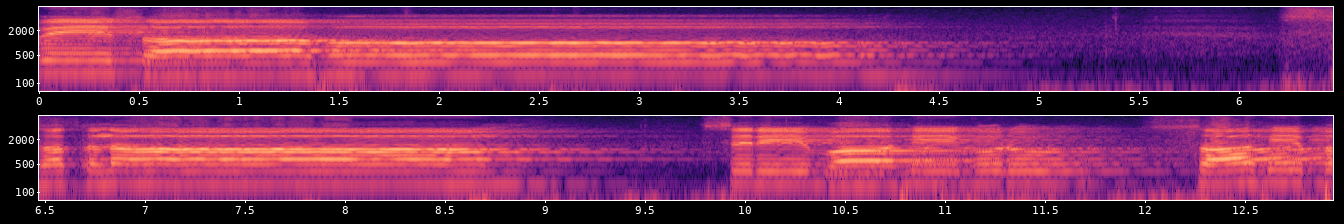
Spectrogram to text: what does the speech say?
ਵੇਸਾਹੋ ਸਤਨਾਮ ਸ੍ਰੀ ਵਾਹਿਗੁਰੂ ਸਾਹਿਬ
